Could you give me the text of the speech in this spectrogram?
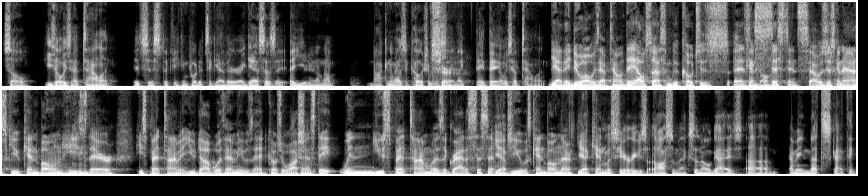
So he's always had talent. It's just if he can put it together, I guess, as a, a unit. I'm not knocking him as a coach. I'm just Sure. saying like they they always have talent. Yeah, they do always have talent. They also have some good coaches as Ken Bone. assistants. I was just going to ask you, Ken Bone, he's Mm-hmm. there. He spent time at UW with him. He was the head coach at Washington State. When you spent time as a grad assistant Yeah. with you, was Ken Bone there? Yeah, Ken was here. He's awesome X and O guys. Uh, I mean, that's I think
